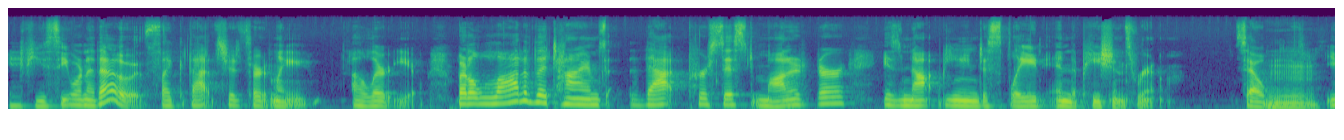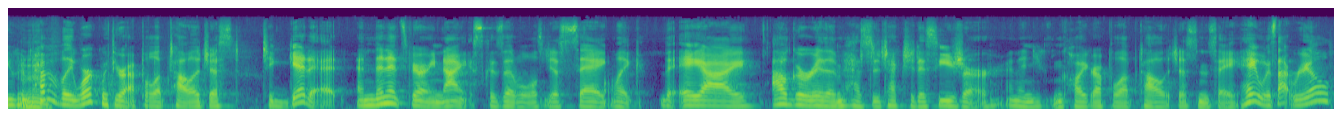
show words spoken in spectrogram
if you see one of those, like that should certainly alert you. But a lot of the times that Persyst monitor is not being displayed in the patient's room. So mm. you can mm. probably work with your epileptologist to get it. And then it's very nice because it will just say, like, the AI algorithm has detected a seizure. And then you can call your epileptologist and say, hey, was that real?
